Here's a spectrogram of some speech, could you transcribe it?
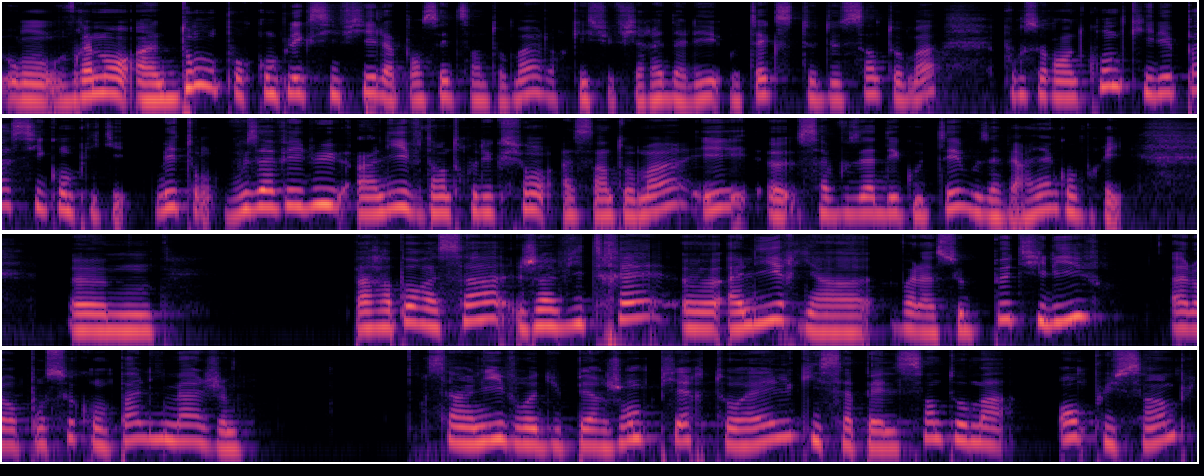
ont vraiment un don pour complexifier la pensée de saint Thomas, alors qu'il suffirait d'aller au texte de saint Thomas pour se rendre compte qu'il n'est pas si compliqué. Mettons, vous avez lu un livre d'introduction à saint Thomas et euh, ça vous a dégoûté, vous n'avez rien compris. Euh, par rapport à ça, j'inviterais à lire, voilà, ce petit livre. Alors pour ceux qui n'ont pas l'image, c'est un livre du père Jean-Pierre Torel qui s'appelle Saint Thomas en plus simple.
